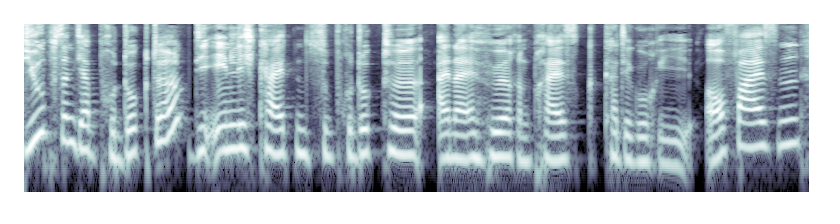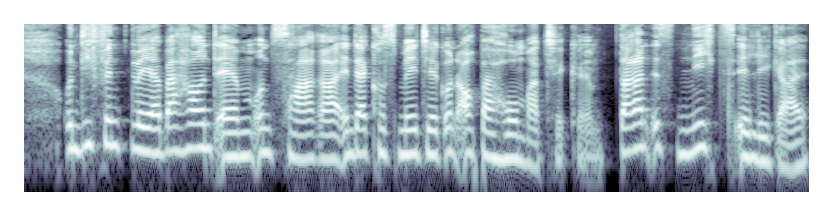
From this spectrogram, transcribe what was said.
Dupes sind ja Produkte, die Ähnlichkeiten zu Produkte einer höheren Preiskategorie aufweisen. Und die finden wir ja bei H&M und Zara, in der Kosmetik und auch bei Home-Artikeln. Daran ist nichts illegal.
